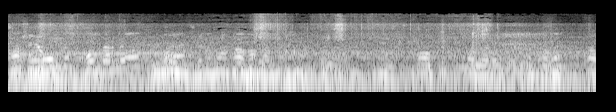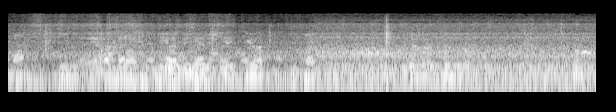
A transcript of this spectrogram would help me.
Şu şey oldu, kollarını... Ne oldu şöyle, bozma kollarını. Koltuk kollarını. Güzel şey çekiyor. Güzel ötürüyorum. Tamam mı?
